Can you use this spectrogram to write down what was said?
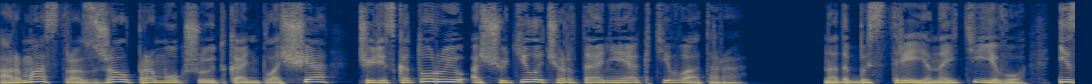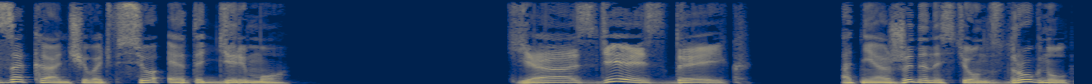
Армастро сжал промокшую ткань плаща, через которую ощутил очертания активатора. Надо быстрее найти его и заканчивать все это дерьмо. «Я здесь, Дейк!» От неожиданности он вздрогнул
